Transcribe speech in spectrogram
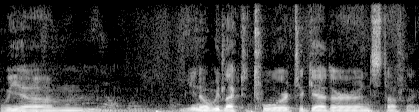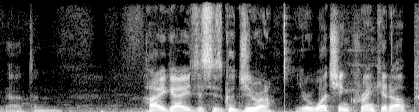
we um, you know we'd like to tour together and stuff like that. And Hi guys, this is Gojira. you're watching Crank It Up.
